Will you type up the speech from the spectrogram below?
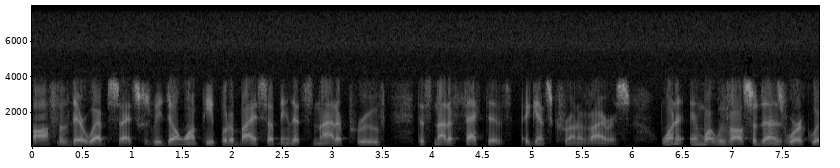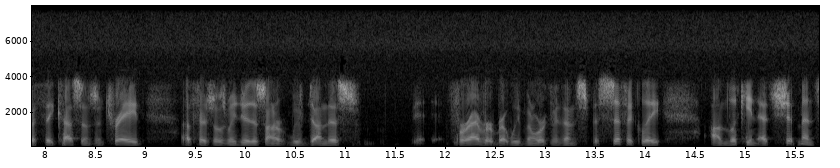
off of their websites because we don't want people to buy something that's not approved, that's not effective against coronavirus. One, and what we've also done is work with the customs and trade officials. We do this on. We've done this eh, forever, but we've been working with them specifically on looking at shipments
